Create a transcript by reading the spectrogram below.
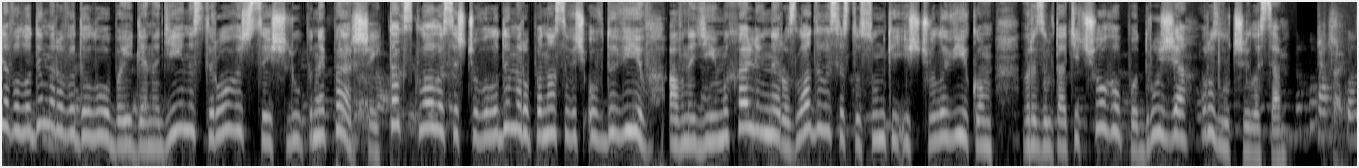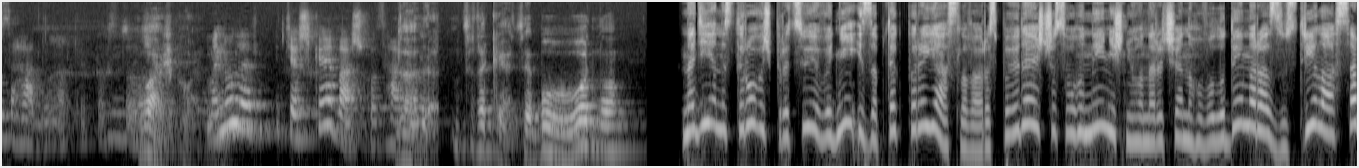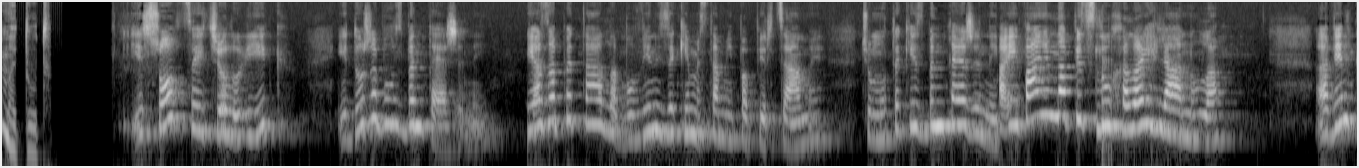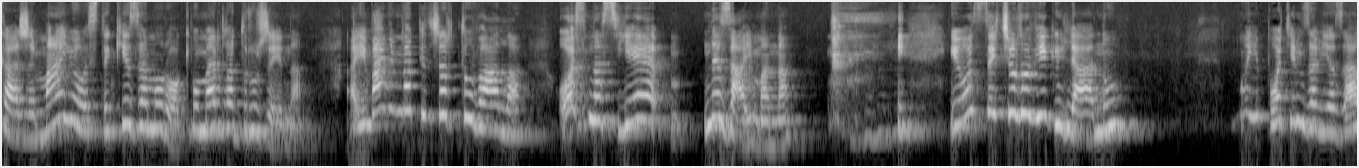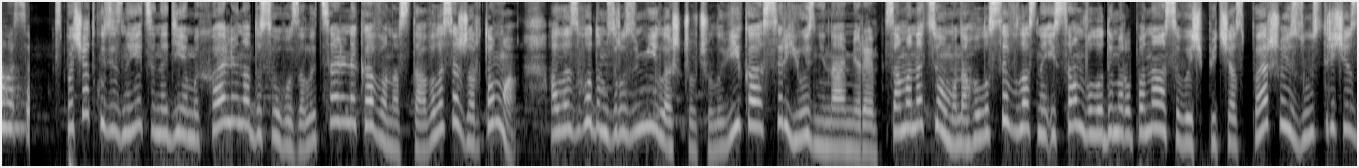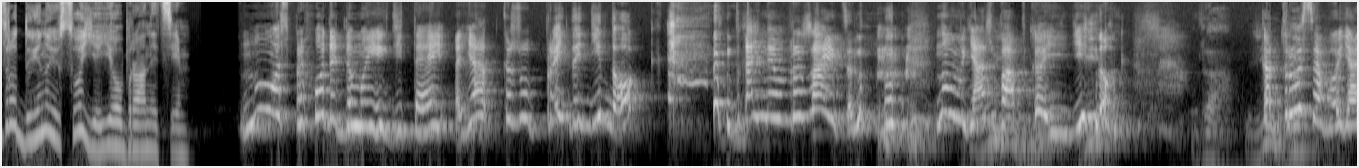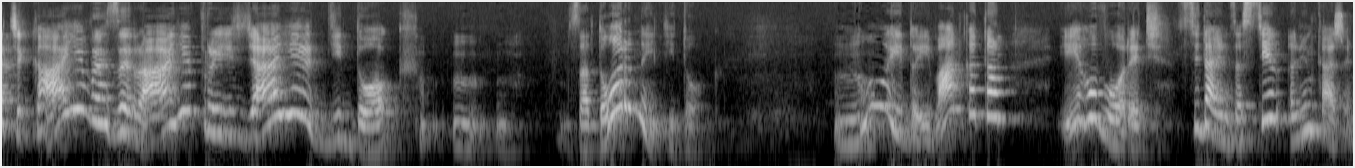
Для Володимира Видолоба, і для Надії Нестерович цей шлюб не перший. Так склалося, що Володимир Опанасович овдовів, а в Надії Михайлівни розладилися стосунки із чоловіком, в результаті чого подружжя розлучилося. Важко згадувати просто. Важко. Минуле тяжке, важко згадувати. Да. Це таке, це було водно. Надія Нестерович працює в одній із аптек Переяслава. Розповідає, що свого нинішнього нареченого Володимира зустріла саме тут. Ішов цей чоловік і дуже був збентежений. Я запитала, бо він з якимись там і папірцями, чому такий збентежений. А Іванівна підслухала і глянула. А він каже: маю ось такі замороки. Померла дружина. А Іванівна піджартувала: ось нас є незаймана. І ось цей чоловік глянув. Ну і потім зав'язалося. Спочатку, зізнається Надія Михайлівна, до свого залицяльника вона ставилася жартома, але згодом зрозуміла, що в чоловіка серйозні наміри. Саме на цьому наголосив, власне, і сам Володимир Опанасович під час першої зустрічі з родиною своєї обраниці. Ну, ось приходить до моїх дітей, а я кажу, прийде дідок. Хай не ображається. Ну, ну я ж бабка і дідок. Катруся моя чекає, визирає, приїжджає дідок. Задорний дідок. Ну і до Іванка там і говорить, сідає за стіл, а він каже:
